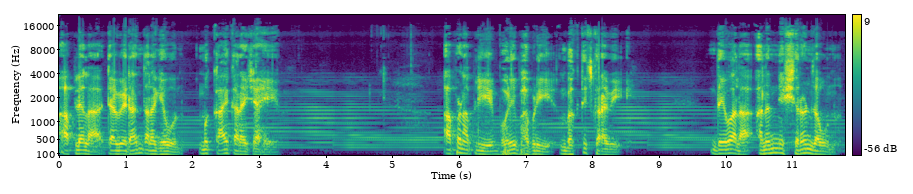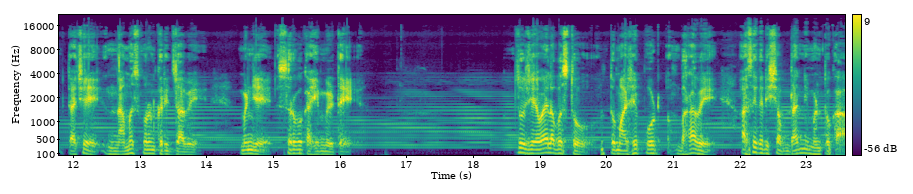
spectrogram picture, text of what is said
आपल्याला त्या वेदांताला घेऊन मग काय करायचे आहे? आपण आपली भोळी भाबडी भक्तीच करावी. देवाला अनन्य शरण जाऊन त्याचे नामस्मरण करीत जावे म्हणजे सर्व काही मिळते. जो जेवायला बसतो तो माझे पोट भरावे असे कधी शब्दांनी म्हणतो का?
